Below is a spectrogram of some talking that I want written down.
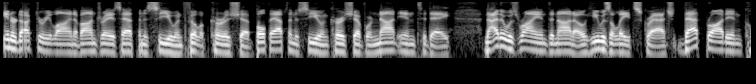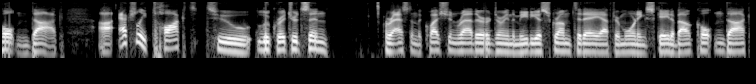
introductory line of Andreas Athanasiou and Philipp Kurashev. Both Athanasiou and Kurashev were not in today. Neither was Ryan Donato. He was a late scratch. That brought in Colton Dach. Uh, actually talked to Luke Richardson or asked him the question rather during the media scrum today after morning skate about Colton Dach.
